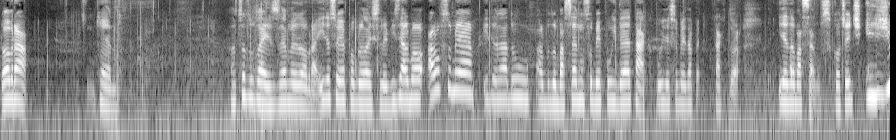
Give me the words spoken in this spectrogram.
Dobra, ten. A co tutaj jest ze mną? Dobra, idę sobie poglądać telewizję, albo, albo w sumie idę na dół, albo do basenu sobie pójdę. Tak, pójdę sobie na. Tak, dobra. Idę do basenu skoczyć i ziu!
